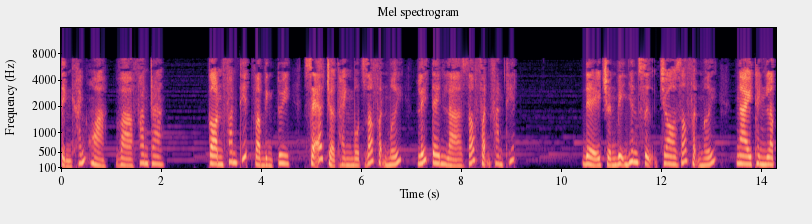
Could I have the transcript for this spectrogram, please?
tỉnh Khánh Hòa và Phan Trang. Còn Phan Thiết và Bình Tuy sẽ trở thành một giáo phận mới lấy tên là giáo phận Phan Thiết. Để chuẩn bị nhân sự cho giáo phận mới, Ngài thành lập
